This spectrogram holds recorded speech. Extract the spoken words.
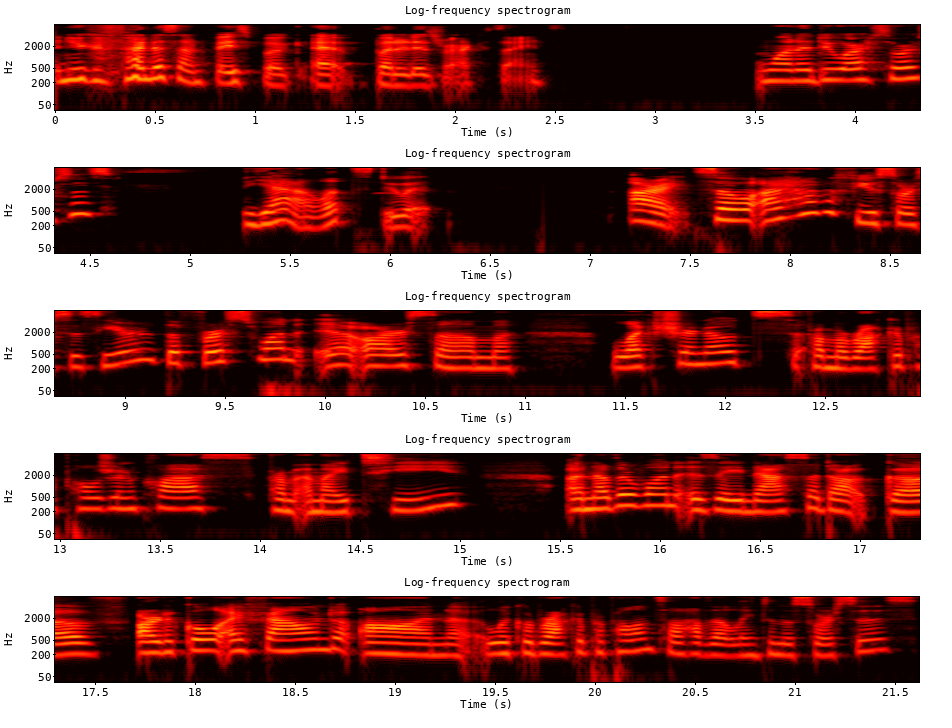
And you can find us on Facebook at But It Is Rocket Science. Want to do our sources? Yeah, let's do it. All right, so I have a few sources here. The first one eh, are some lecture notes from a rocket propulsion class from MIT. Another one is a nasa.gov article I found on liquid rocket propellants. I'll have that linked in the sources.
